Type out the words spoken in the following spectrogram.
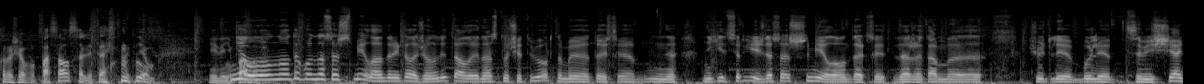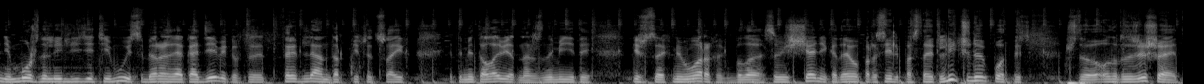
Хрущев опасался летать на нем? Или не, Не, он, он такой достаточно смело, Андрей Николаевич, он летал и на 104-м, и, то есть э, Никита Сергеевич достаточно смело, он, так сказать, даже там э, чуть ли были совещания, можно ли лететь ему, и собирали академиков, то есть Фридляндер пишет в своих, это металловед наш знаменитый, пишет в своих мемуарах, как было совещание, когда его просили поставить личную подпись, что он разрешает,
